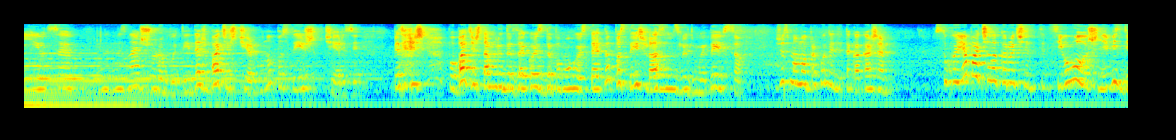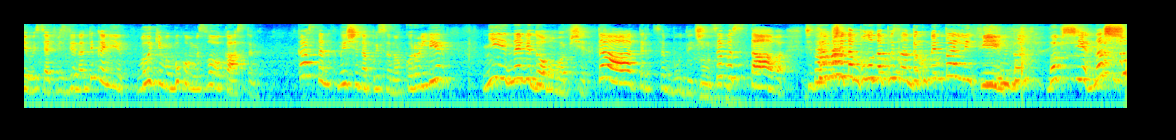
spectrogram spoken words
І це не знаєш, що робити. Йдеш, бачиш чергу, ну постоїш в черзі. підеш, побачиш, там люди за якоюсь допомогою стоять, ну постоїш разом з людьми, де і все. Щось мама приходить і така каже: Слухай, я бачила, коротше, ці оголошення везде висять, везде натикані великими буквами слово кастинг. Кастинг нижче написано королір. Ні, невідомо взагалі, театр це буде, чи це вистава, чи це взагалі там було написано документальний фільм. Взагалі, на що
